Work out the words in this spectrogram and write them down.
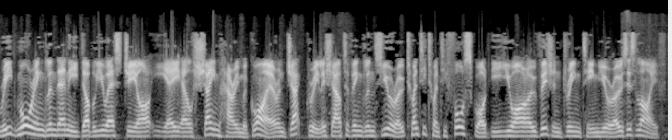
Read more England NEWSGREAL shame Harry Maguire and Jack Grealish out of England's Euro 2024 squad EURO Vision Dream Team Euros is live.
